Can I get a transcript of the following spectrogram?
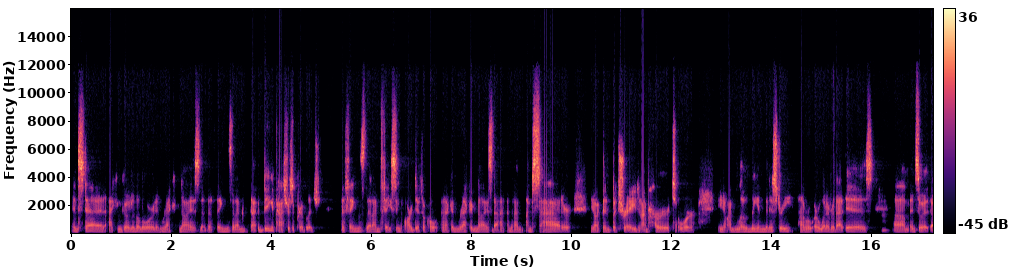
instead, I can go to the Lord and recognize that the things that I'm being a pastor is a privilege the things that I'm facing are difficult and I can recognize that and that I'm, I'm sad or, you know, I've been betrayed and I'm hurt or, you know, I'm lonely in ministry um, or, or, whatever that is. Mm-hmm. Um, and so a,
